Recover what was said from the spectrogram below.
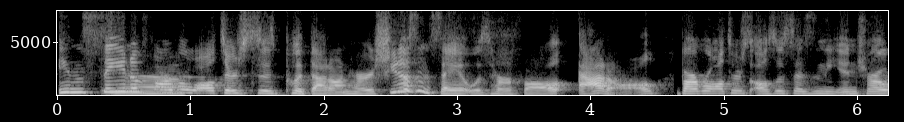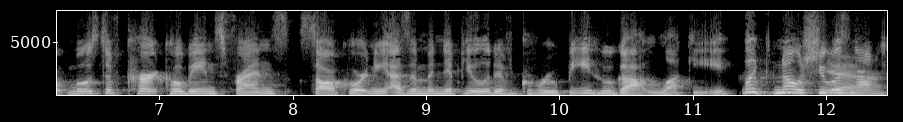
insane of barbara walters to put that on her. She doesn't say it was her fault at all. Barbara walters also says in the intro most of kurt cobain's friends saw courtney as a manipulative groupie who got lucky. Like no she was not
